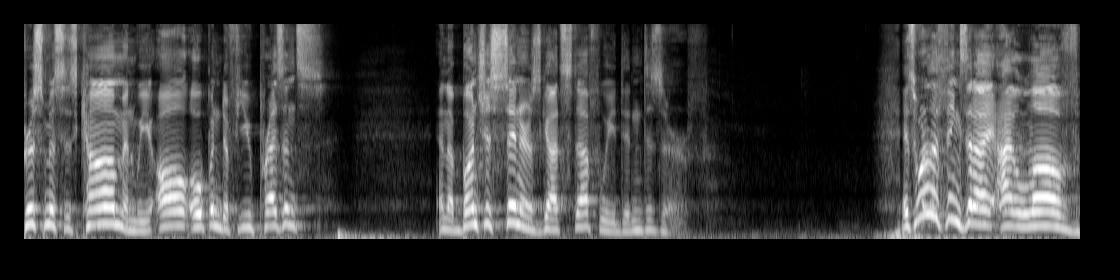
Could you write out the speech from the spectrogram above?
Christmas has come and we all opened a few presents, and a bunch of sinners got stuff we didn't deserve. It's one of the things that I, I love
